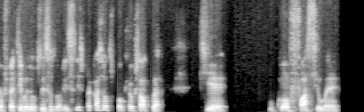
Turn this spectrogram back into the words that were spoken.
na perspectiva do utilizador. Isso, isso por acaso é outro ponto que eu gostava de pegar, que é o quão fácil é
